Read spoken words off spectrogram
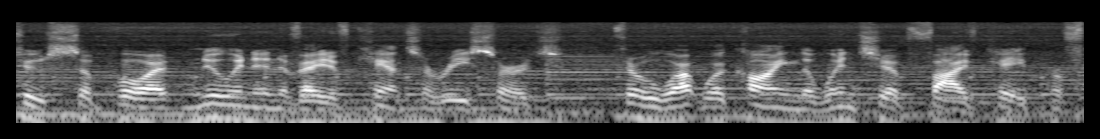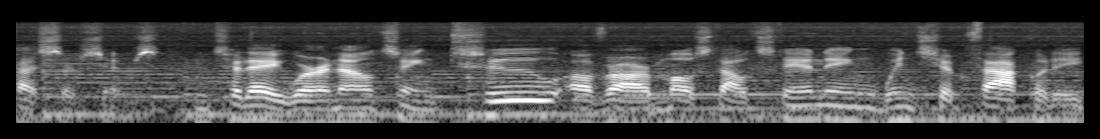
to support new and innovative cancer research through what we're calling the Winship 5K professorships. And today we're announcing two of our most outstanding Winship faculty,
